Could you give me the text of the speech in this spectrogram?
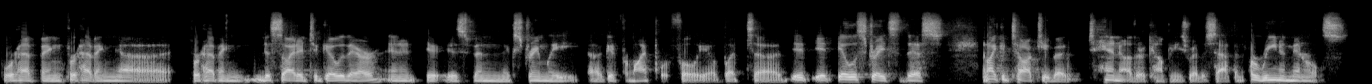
for having for having uh, for having decided to go there, and it, has been extremely uh, good for my portfolio. But uh, it, it, illustrates this, and I could talk to you about ten other companies where this happened. Arena Minerals,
